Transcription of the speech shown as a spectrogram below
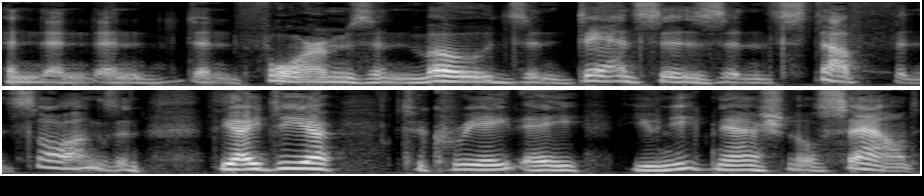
and, and, and, and forms and modes and dances and stuff and songs and the idea to create a unique national sound.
